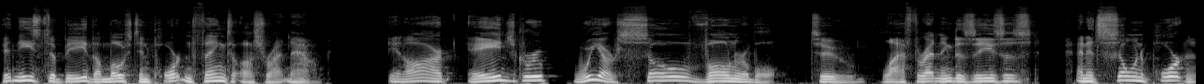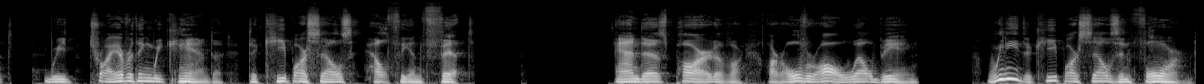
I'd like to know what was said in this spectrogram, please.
It needs to be the most important thing to us right now. In our age group, we are so vulnerable to life threatening diseases, and it's so important we try everything we can to, to keep ourselves healthy and fit. And as part of our, our overall well being, we need to keep ourselves informed,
